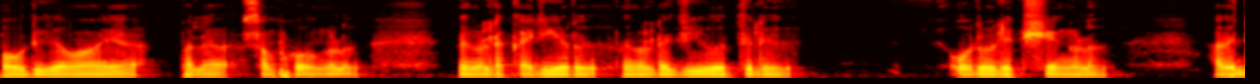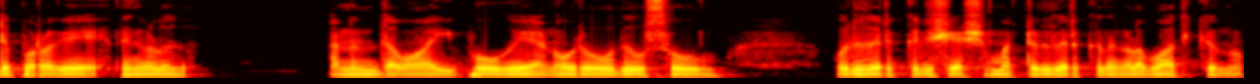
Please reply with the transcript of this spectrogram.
ഭൗതികമായ പല സംഭവങ്ങൾ നിങ്ങളുടെ കരിയർ നിങ്ങളുടെ ജീവിതത്തിൽ ഓരോ ലക്ഷ്യങ്ങൾ അതിന്റെ പുറകെ നിങ്ങൾ അനന്തമായി പോവുകയാണ്. ഓരോ ദിവസവും ഒരു തിരക്കിന് ശേഷം മറ്റൊരു തിരക്ക് നിങ്ങളെ ബാധിക്കുന്നു.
